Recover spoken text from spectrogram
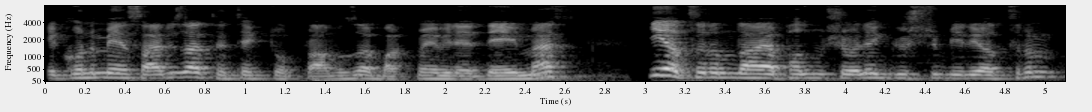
ekonomiye sahibi zaten tek toprağımıza bakmaya bile değmez. Bir yatırım daha yapalım şöyle güçlü bir yatırım.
